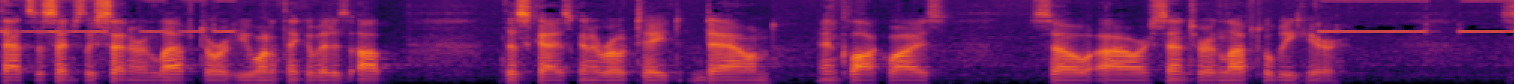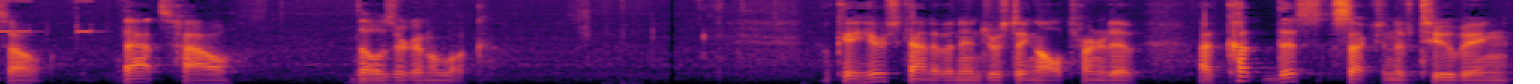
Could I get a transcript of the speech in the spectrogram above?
that's essentially center and left or if you want to think of it as up this guy is going to rotate down and clockwise so our center and left will be here so that's how those are going to look. Okay, here's kind of an interesting alternative. I've cut this section of tubing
